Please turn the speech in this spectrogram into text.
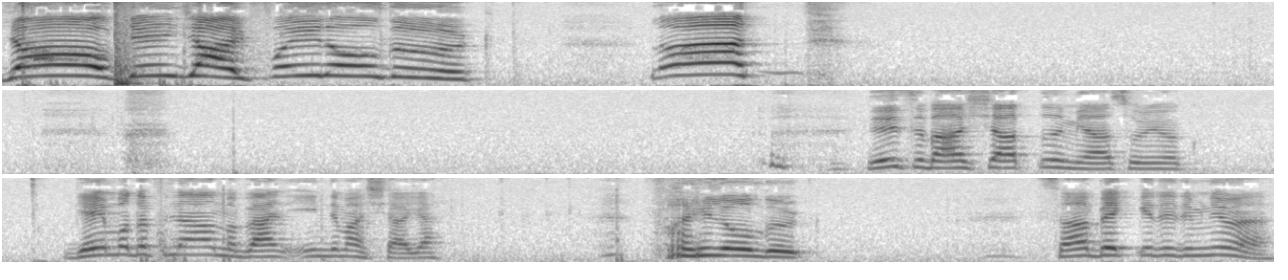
Ya Gencay fail olduk. Lan. Neyse ben aşağı atladım ya sorun yok. Game moda falan alma ben indim aşağı gel. Fail olduk. Sana bekle dedim değil mi?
